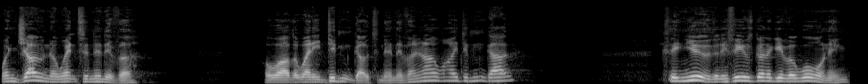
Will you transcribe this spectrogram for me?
When Jonah went to Nineveh, or rather when he didn't go to Nineveh, you know why he didn't go? Because he knew that if he was going to give a warning,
